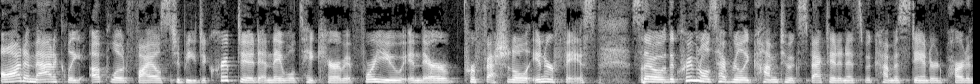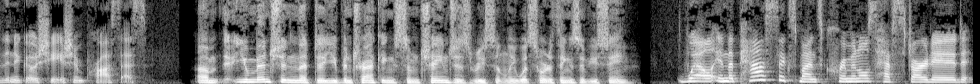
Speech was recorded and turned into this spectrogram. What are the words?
automatically upload files to be decrypted and they will take care of it for you in their professional interface. So the criminals have really come to expect it and it's become a standard part of the negotiation process. Um, you mentioned that uh, you've been tracking some changes recently. What sort of things have you seen? Well, in the past six months, criminals have started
